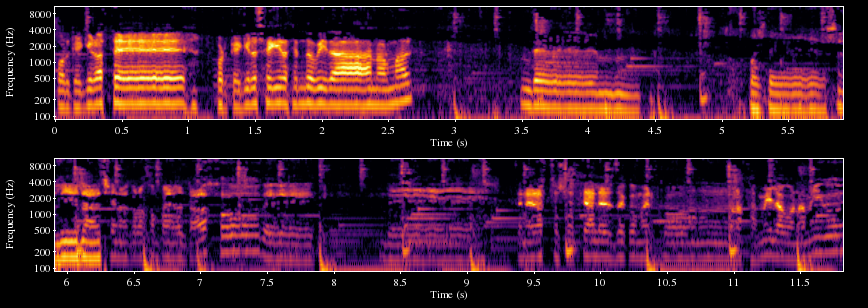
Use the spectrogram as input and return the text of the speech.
porque quiero hacer, porque quiero seguir haciendo vida normal, de, pues de salir a cenar con los compañeros de trabajo, de, tener actos sociales, de comer con la familia, con amigos.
